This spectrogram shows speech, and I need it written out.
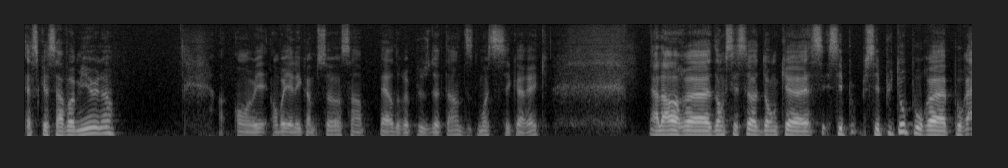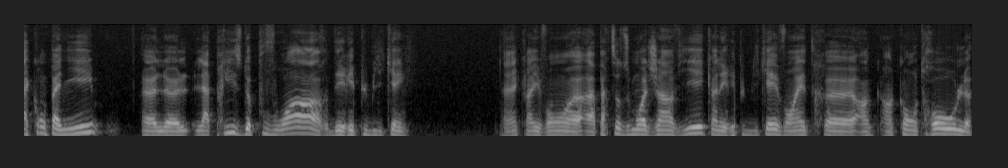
Est-ce que ça va mieux, là? On va, y aller comme ça, sans perdre plus de temps. Dites-moi si c'est correct. Alors, euh, donc c'est ça. Donc, euh, c'est plutôt pour, euh, pour accompagner la prise de pouvoir des républicains. Hein, quand ils vont, euh, à partir du mois de janvier, quand les républicains vont être euh, en, contrôle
